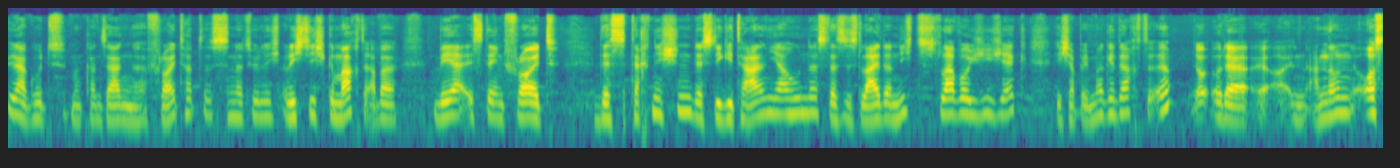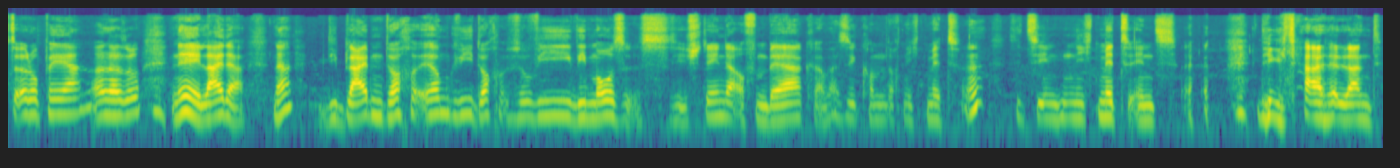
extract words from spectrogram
ja gut, man kann sagen, Freud hat das natürlich richtig gemacht, aber wer ist denn Freud des technischen, des digitalen Jahrhunderts? Das ist leider nicht Slavoj Žižek. Ich habe immer gedacht, äh, oder äh, einen anderen Osteuropäer oder so. Nee, leider. Ne? Die bleiben doch irgendwie doch so wie, wie Moses. Sie stehen da auf dem Berg, aber sie kommen doch nicht mit. Äh? Sie ziehen nicht mit ins digitale Land.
